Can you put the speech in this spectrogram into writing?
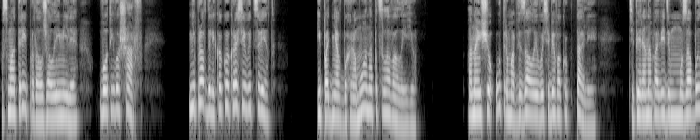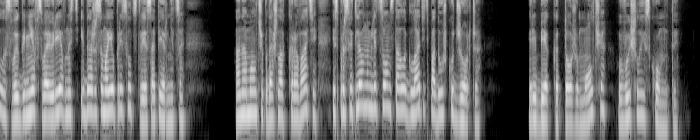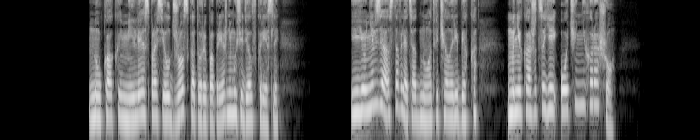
«Посмотри», — продолжала Эмилия, — «вот его шарф. Не правда ли, какой красивый цвет?» И, подняв бахрому, она поцеловала ее. Она еще утром обвязала его себе вокруг талии — Теперь она, по-видимому, забыла свой гнев, свою ревность и даже самое присутствие соперницы. Она молча подошла к кровати и с просветленным лицом стала гладить подушку Джорджа. Ребекка тоже молча вышла из комнаты. «Ну как Эмилия?» — спросил Джосс, который по-прежнему сидел в кресле. «Ее нельзя оставлять одну», — отвечала Ребекка. «Мне кажется, ей очень нехорошо»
